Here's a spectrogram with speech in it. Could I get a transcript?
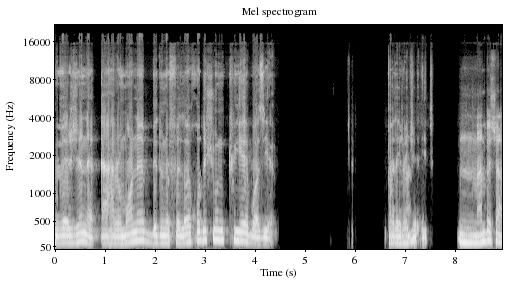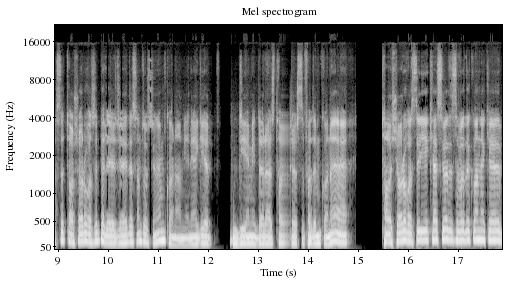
version قهرمان بدون fly خودشون توی بازیه. player جدید. من به شخص تاشا رو واسه player جدید اصلا توصیه نمی کنم یعنی اگه DM ی داره از تاشا استفاده می‌کنه تاشا رو واسه یه کسی باید استفاده کنه که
